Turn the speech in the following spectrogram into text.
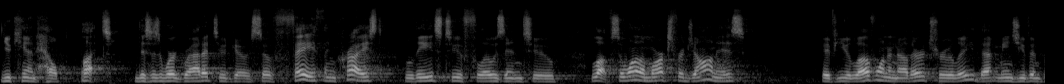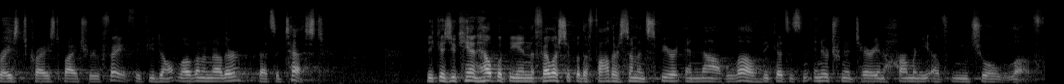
You can't help but. This is where gratitude goes. So, faith in Christ leads to, flows into love. So, one of the marks for John is if you love one another truly, that means you've embraced Christ by true faith. If you don't love one another, that's a test because you can't help but be in the fellowship of the Father, Son, and Spirit and not love because it's an intertrinitarian harmony of mutual love.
